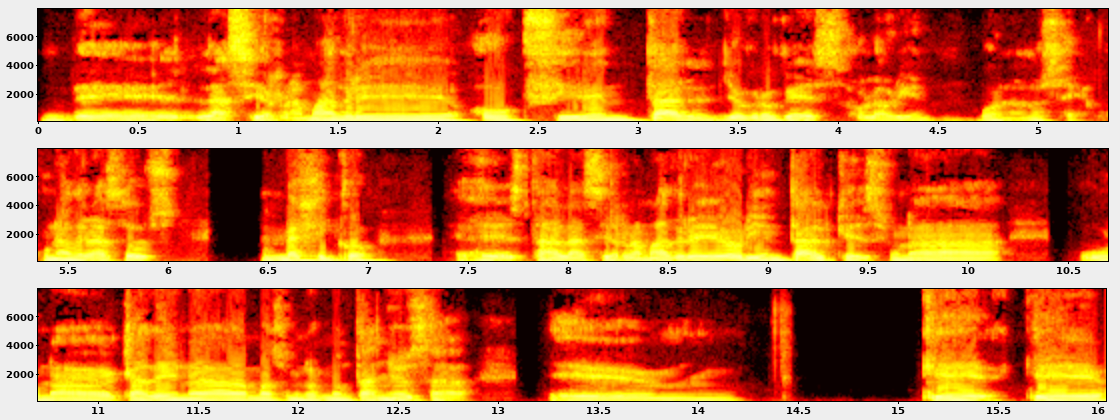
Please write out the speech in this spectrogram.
de la Sierra Madre Occidental, yo creo que es, o la Oriental, bueno, no sé, una de las dos, en México, eh, está la Sierra Madre Oriental, que es una, una cadena más o menos montañosa eh, que, que,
